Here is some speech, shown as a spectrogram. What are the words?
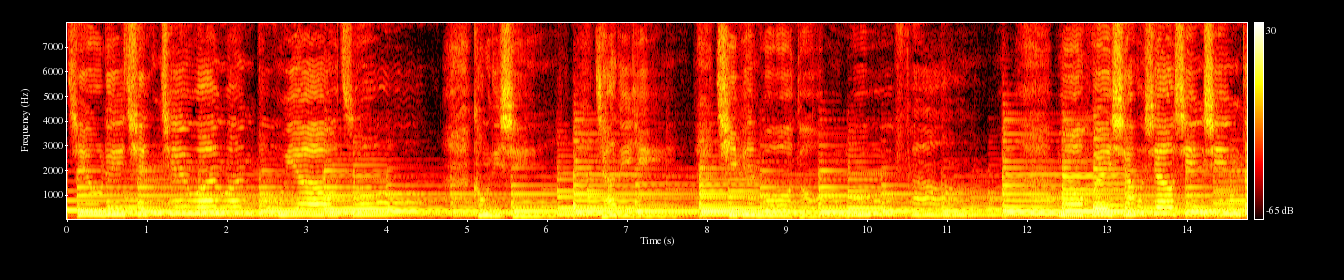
酒里千千万万心，假的意，欺骗我都无妨。我会小小心心的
